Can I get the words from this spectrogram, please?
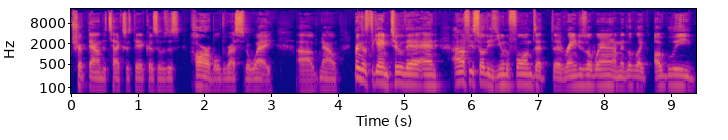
trip down to Texas there because it was just horrible the rest of the way. Uh, now brings us to game two there, and I don't know if you saw these uniforms that the Rangers were wearing. I mean, it looked like ugly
